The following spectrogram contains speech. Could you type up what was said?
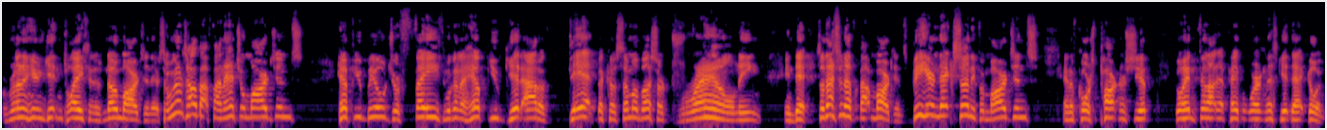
run in here and get in place, and there's no margin there. So we're going to talk about financial margins, help you build your faith. We're going to help you get out of debt because some of us are drowning in debt. So that's enough about margins. Be here next Sunday for margins and, of course, partnership. Go ahead and fill out that paperwork and let's get that going.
